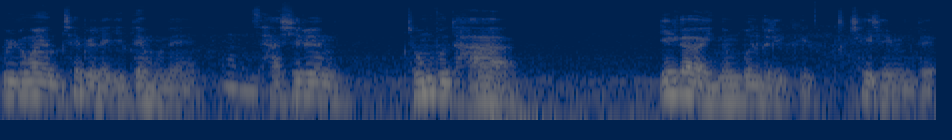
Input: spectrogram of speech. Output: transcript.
훌륭한 책을 내기 때문에 네. 사실은 전부 다 일가가 있는 분들이 그 책이 재밌는데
